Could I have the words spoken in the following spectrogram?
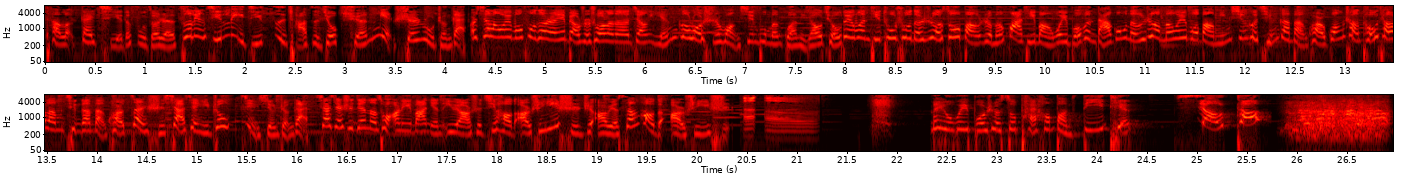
谈了该企业的负责人，责令其立即自查自纠，全面深入整改。而新浪微博负责人也表示说了呢，将严格落实网信部门管理要求，对问题突出的热搜榜、热门话题榜、微博问答功能、热门微博榜、明星和情感板块、广场头条栏目情感板块暂。时下线一周进行整改，下线时间呢从二零一八年的一月二十七号的二十一时至二月三号的二十一时。没有微博热搜排行榜的第一天，小偷。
